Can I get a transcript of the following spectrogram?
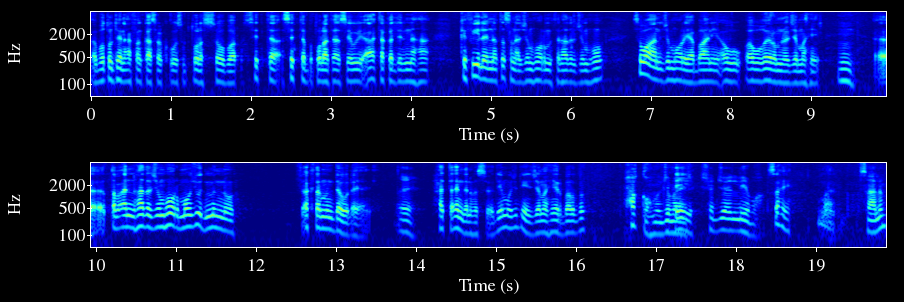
بطولتين عفوا كاس الكؤوس بطولة السوبر ستة ستة بطولات آسيوية. أعتقد إنها كفيلة إنها تصنع جمهور مثل هذا الجمهور سواء جمهور ياباني أو أو غيره من الجماهير. آه، طبعا هذا الجمهور موجود منه في أكثر من دولة يعني. إيه. حتى عندنا في السعودية موجودين الجماهير برضه حقهم الجماهير. إيه. شجع اللي يبغى. صحيح. ما سالم؟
